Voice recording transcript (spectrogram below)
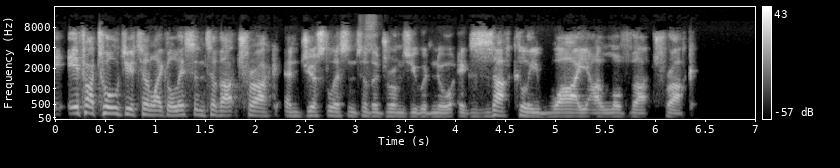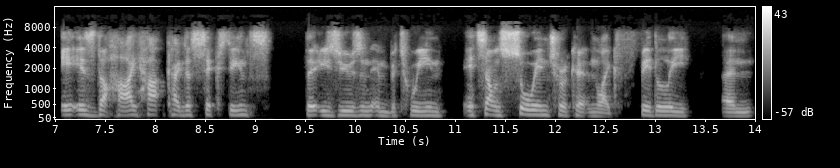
if I told you to like listen to that track and just listen to the drums, you would know exactly why I love that track. It is the hi hat kind of sixteenths that he's using in between. It sounds so intricate and like fiddly, and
